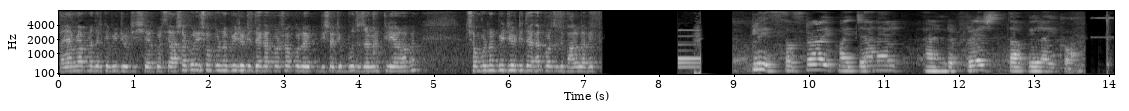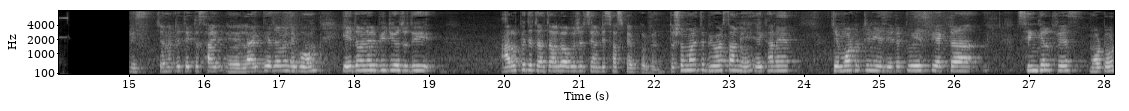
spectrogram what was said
তাই আমি আপনাদেরকে ভিডিওটি শেয়ার করছি। আশা করি সম্পূর্ণ ভিডিওটি দেখার পর সকলে বিষয়টি বুঝে যাবেন ক্লিয়ার হবেন সম্পূর্ণ ভিডিওটি দেখার পর যদি ভালো লাগে Please subscribe my channel and press the bell icon. Please চ্যানেলটিতে একটা লাইক দিয়ে যাবেন এবং এই ধরনের ভিডিও যদি আরও পেতে চান তাহলে অবশ্যই চ্যানেলটি সাবস্ক্রাইব করবেন। তো সম্মানিত ভিউয়ার্স আমি এখানে যে মোটরটি নিয়েছি এটা টু এসপি একটা single phase motor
